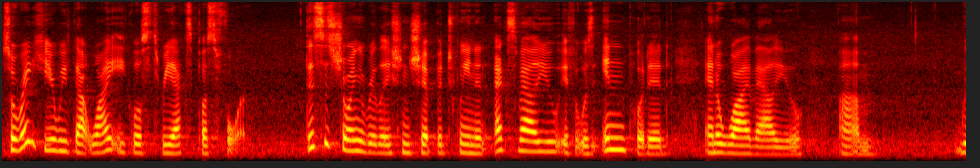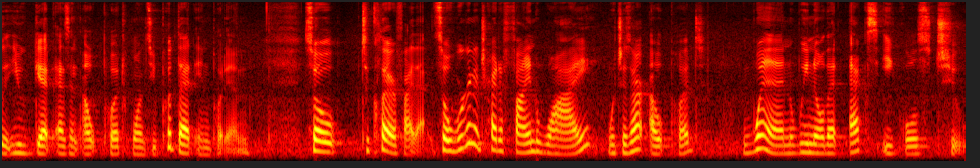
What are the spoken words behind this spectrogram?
So right here we've got y equals 3x plus 4. This is showing a relationship between an x value if it was inputted and a y value um, that you get as an output once you put that input in. So to clarify that, so we're going to try to find y, which is our output, when we know that x equals 2.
